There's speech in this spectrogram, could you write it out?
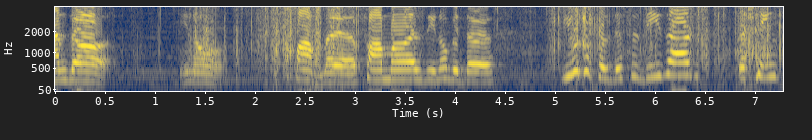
and the you know farm uh, farmers you know with the beautiful. This is these are the things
